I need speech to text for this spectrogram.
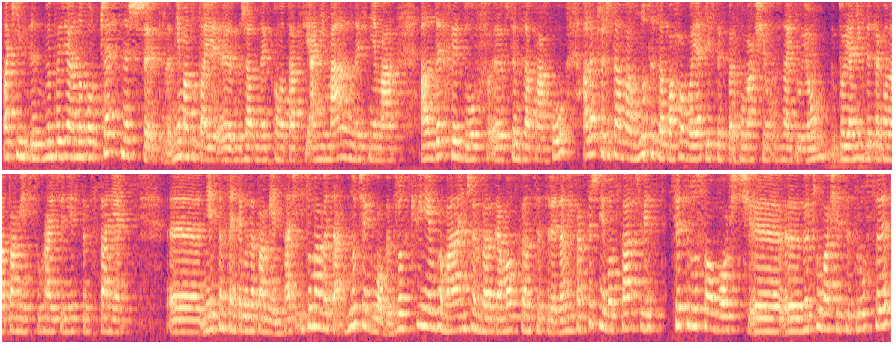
taki, y, bym powiedziała, nowoczesny szypr. Nie ma tutaj y, żadnych konotacji animalnych, nie ma aldehydów y, w tym zapachu, ale przeczytam Wam nuty zapachowe, jakie w tych perfumach się znajdują, bo ja nigdy tego na pamięć, słuchajcie, nie jestem w stanie nie jestem w stanie tego zapamiętać. I tu mamy tak, w nucie głowy, brzoskwiniem, pomarańczem, bergamotką, cytryną i faktycznie w otwarciu jest cytrusowość, e, e, wyczuwa się cytrusy,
